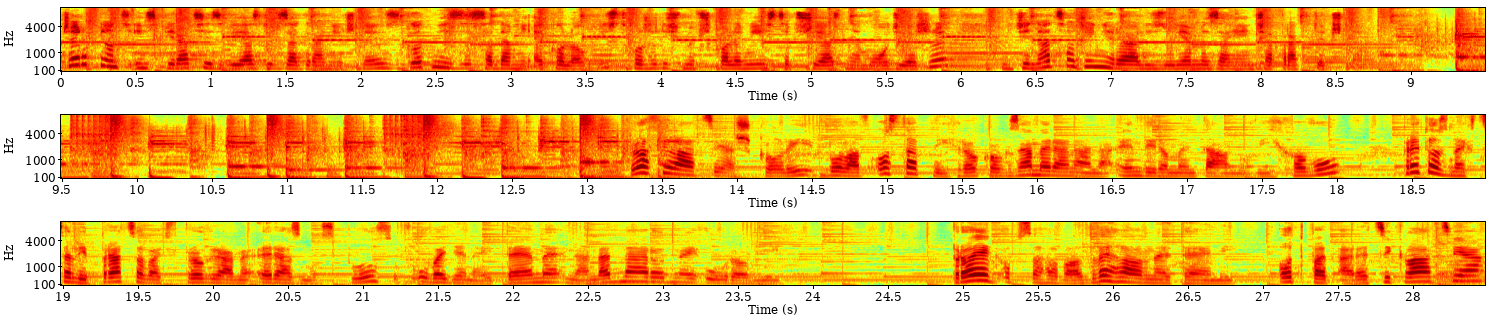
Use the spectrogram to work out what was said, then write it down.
Czerpiąc inspiracje z wyjazdów zagranicznych, zgodnie z zasadami ekologii stworzyliśmy w szkole miejsce przyjazne młodzieży, gdzie na co dzień realizujemy zajęcia praktyczne. Profilácia školy bola v ostatných rokoch zameraná na environmentálnu výchovu, preto sme chceli pracovať v programe Erasmus Plus v uvedenej téme na nadnárodnej úrovni. Projekt obsahoval dve hlavné témy – odpad a recyklácia,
